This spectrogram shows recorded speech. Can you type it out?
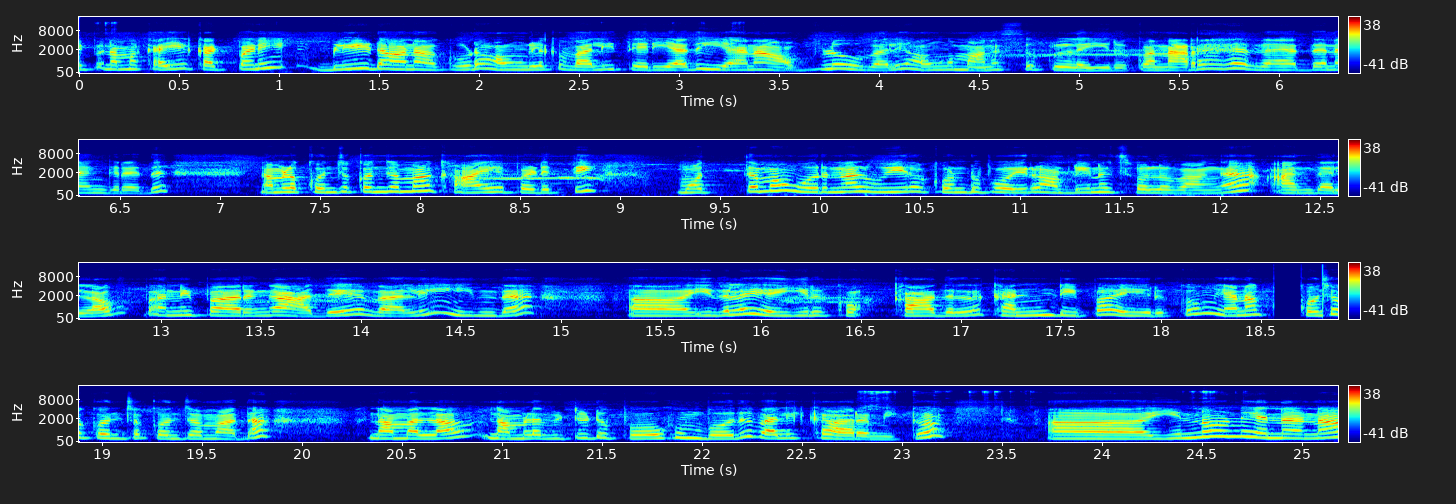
இப்போ நம்ம கையை கட் பண்ணி ப்ளீட் ஆனால் கூட அவங்களுக்கு வலி தெரியாது. ஏன்னா அவ்வளோ வலி அவங்க மனசுக்குள்ளே இருக்கும். நரக வேதனைங்கிறது நம்மளை கொஞ்சம் கொஞ்சமாக காயப்படுத்தி மொத்தமாக ஒரு நாள் உயிரை கொண்டு போயிடும் அப்படின்னு சொல்லுவாங்க. அந்த லவ் பண்ணி பாருங்கள் அதே வலி இந்த இதில் இருக்கும். காதலில் கண்டிப்பாக இருக்கும். ஏன்னா கொஞ்சம் கொஞ்சம் கொஞ்சமாக தான் நம்ம லவ் நம்மளை விட்டுட்டு போகும்போது வலிக்க ஆரம்பிக்கும். இன்னொன்று என்னென்னா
